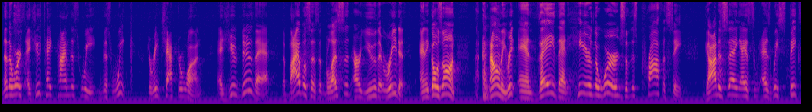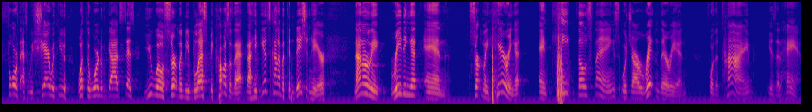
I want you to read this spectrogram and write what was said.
In other words, as you take time this week, this week to read chapter 1, as you do that, the Bible says that blessed are you that read it. And it goes on, and not only read, and they that hear the words of this prophecy. God is saying, as, as we speak forth, as we share with you what the Word of God says, you will certainly be blessed because of that. Now, He gives kind of a condition here not only reading it and certainly hearing it, and keep those things which are written therein, for the time is at hand.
